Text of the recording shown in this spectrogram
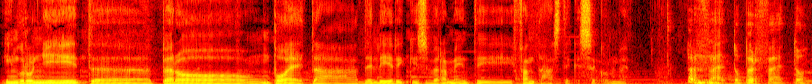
ingrugnito, eh, però un poeta, delle lyrics veramente fantastiche secondo me. Perfetto, perfetto.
